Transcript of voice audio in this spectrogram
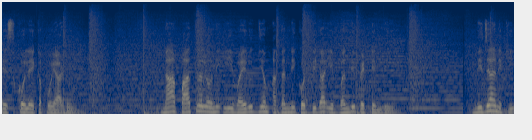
చేసుకోలేకపోయాడు. నా పాత్రలోని ఈ వైరుధ్యం అతన్ని కొద్దిగా ఇబ్బంది పెట్టింది. నిజానికి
